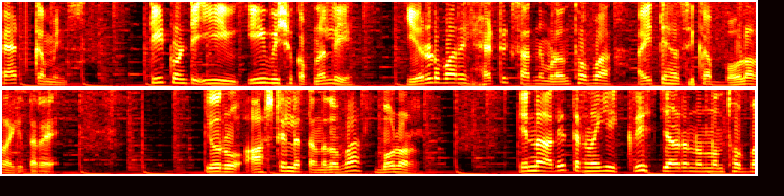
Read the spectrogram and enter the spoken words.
ಪ್ಯಾಟ್ ಕಮಿನ್ಸ್. ಟಿ ಟ್ವೆಂಟಿ ಈ ಈ ವಿಶ್ವಕಪ್ನಲ್ಲಿ ಎರಡು ಬಾರಿ ಹ್ಯಾಟ್ರಿಕ್ ಸಾಧನೆ ಮಾಡುವಂಥ ಒಬ್ಬ ಐತಿಹಾಸಿಕ ಬೌಲರ್ ಆಗಿದ್ದಾರೆ. ಇವರು ಆಸ್ಟ್ರೇಲಿಯಾ ತಂಡದೊಬ್ಬ ಬೌಲರ್ ಇನ್ನು ಅದೇ ತೆರನಾಗಿ ಕ್ರಿಸ್ ಜಾರ್ಡನ್ ಅನ್ನುವಂಥ ಒಬ್ಬ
